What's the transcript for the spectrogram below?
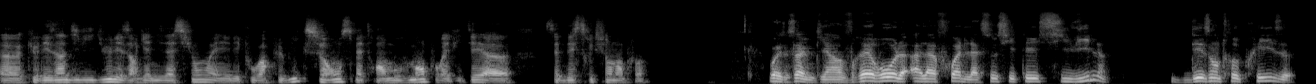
que les individus, les organisations et les pouvoirs publics sauront se mettre en mouvement pour éviter cette destruction d'emplois. Oui, c'est ça. il y a un vrai rôle à la fois de la société civile, des entreprises,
